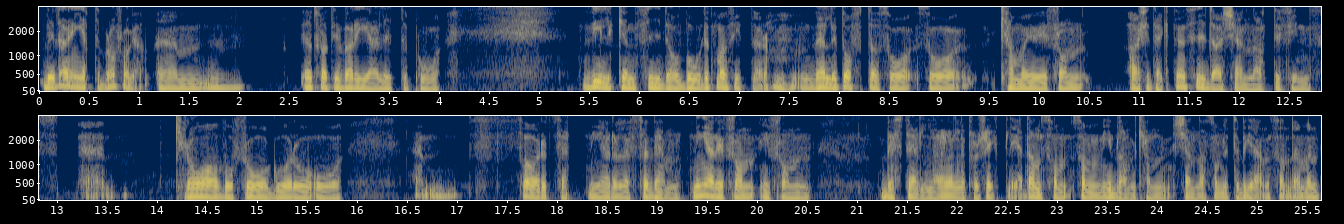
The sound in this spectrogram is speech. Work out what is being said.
det där är en jättebra fråga. Um, jag tror att det varierar lite på vilken sida av bordet man sitter. Väldigt ofta så, så kan man ju ifrån arkitektens sida känna att det finns eh, krav och frågor och, och eh, förutsättningar eller förväntningar ifrån, ifrån beställaren eller projektledaren som, som ibland kan kännas som lite begränsande. Men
